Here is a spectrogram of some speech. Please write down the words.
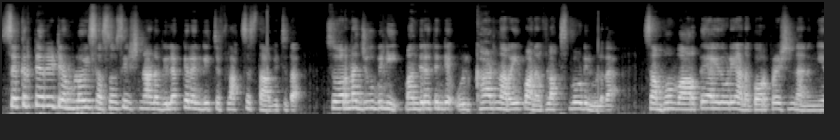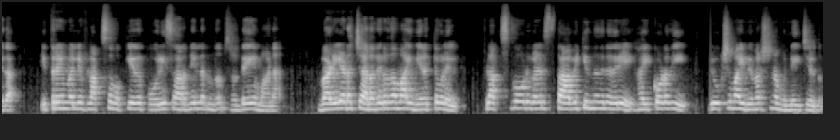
സെക്രട്ടേറിയറ്റ് എംപ്ലോയീസ് അസോസിയേഷനാണ് വിലക്ക് ലംഘിച്ച് ഫ്ലക്സ് സ്ഥാപിച്ചത്. സുവർണ ജൂബിലി മന്ദിരത്തിന്റെ ഉദ്ഘാടന അറിയിപ്പാണ് ഫ്ലക്സ് ബോർഡിലുള്ളത്. സംഭവം വാർത്തയായതോടെയാണ് കോർപ്പറേഷൻ അനങ്ങിയത്. ഇത്രയും വലിയ ഫ്ലക്സ് പൊക്കിയത് പോലീസ് അറിഞ്ഞില്ലെന്നതും ശ്രദ്ധേയമാണ്. വഴിയടച്ച് അനധികൃതമായി നിരത്തുകളിൽ ഫ്ലക്സ് ബോർഡുകൾ സ്ഥാപിക്കുന്നതിനെതിരെ ഹൈക്കോടതി രൂക്ഷമായി വിമർശനം ഉന്നയിച്ചിരുന്നു.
